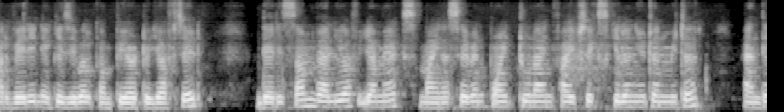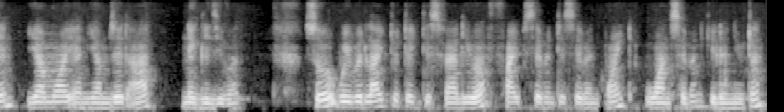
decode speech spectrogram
are very negligible compared to Fz. There is some value of Mx minus 7.2956 kilonewton meter and then My and Mz are negligible. So we would like to take this value of 577.17 kilonewton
